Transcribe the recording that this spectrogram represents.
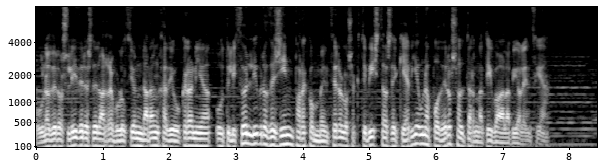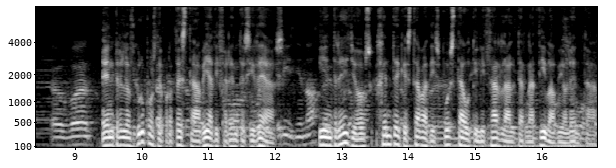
uno de los líderes de la Revolución Naranja de Ucrania, utilizó el libro de Jin para convencer a los activistas de que había una poderosa alternativa a la violencia. Entre los grupos de protesta había diferentes ideas, y entre ellos gente que estaba dispuesta a utilizar la alternativa violenta.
